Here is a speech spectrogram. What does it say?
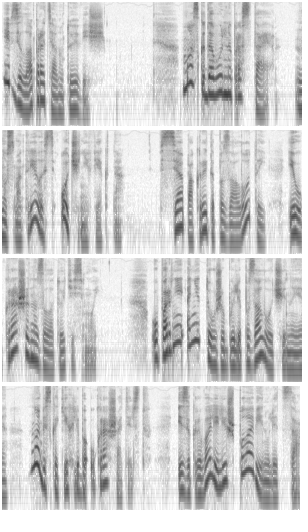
и взяла протянутую вещь. Маска довольно простая, но смотрелась очень эффектно. Вся покрыта позолотой и украшена золотой тесьмой. У парней они тоже были позолоченные, но без каких-либо украшательств, и закрывали лишь половину лица,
